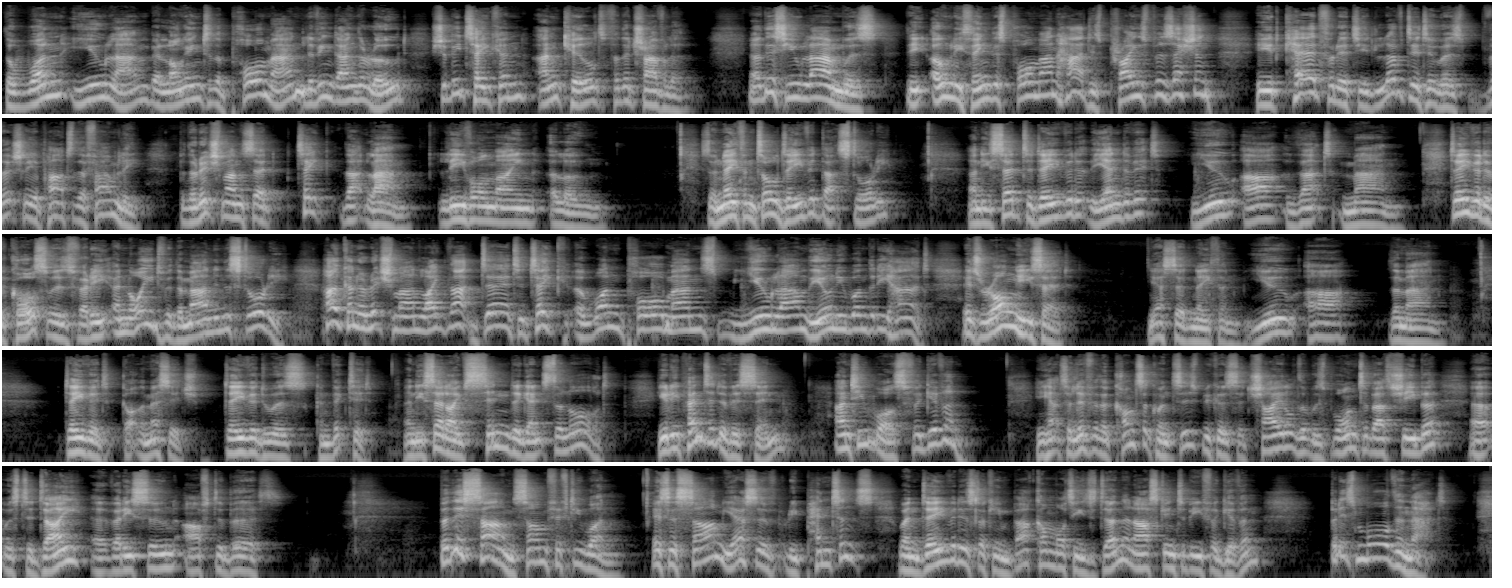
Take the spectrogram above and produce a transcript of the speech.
the one ewe lamb belonging to the poor man living down the road should be taken and killed for the traveller. Now, this ewe lamb was the only thing this poor man had, his prized possession. He had cared for it, he'd loved it, it was virtually a part of the family. But the rich man said, Take that lamb, leave all mine alone. So Nathan told David that story, and he said to David at the end of it, You are that man. David, of course, was very annoyed with the man in the story. How can a rich man like that dare to take a one poor man's ewe lamb, the only one that he had? It's wrong, he said. Yes, said Nathan, you are the man. David got the message. David was convicted and he said, I've sinned against the Lord. He repented of his sin and he was forgiven. He had to live with the consequences because the child that was born to Bathsheba uh, was to die uh, very soon after birth. But this psalm, Psalm 51, it's a psalm, yes, of repentance when David is looking back on what he's done and asking to be forgiven. But it's more than that.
